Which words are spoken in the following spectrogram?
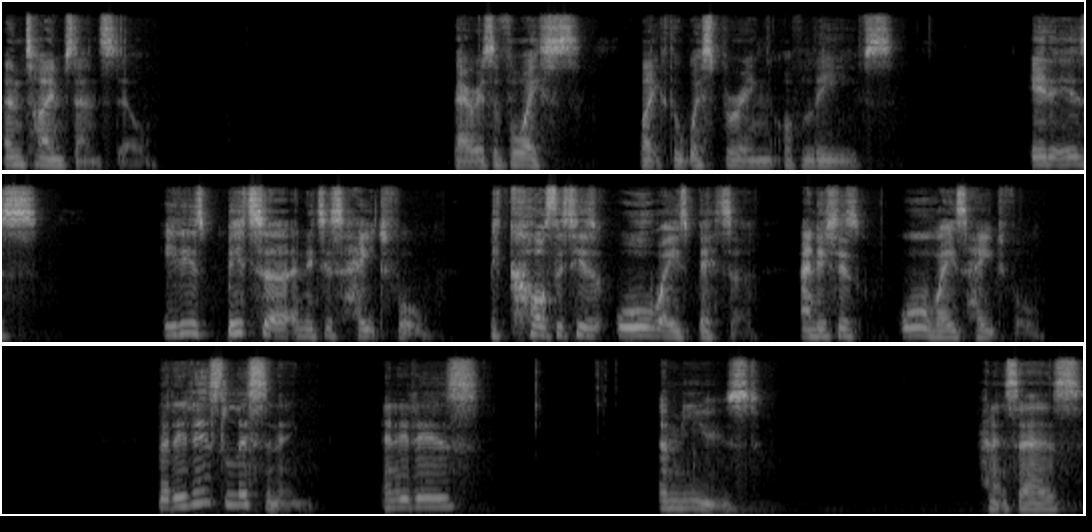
And time stands still. There is a voice like the whispering of leaves. It is it is bitter and it is hateful because it is always bitter and it is always hateful. But it is listening and it is amused. And it says,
